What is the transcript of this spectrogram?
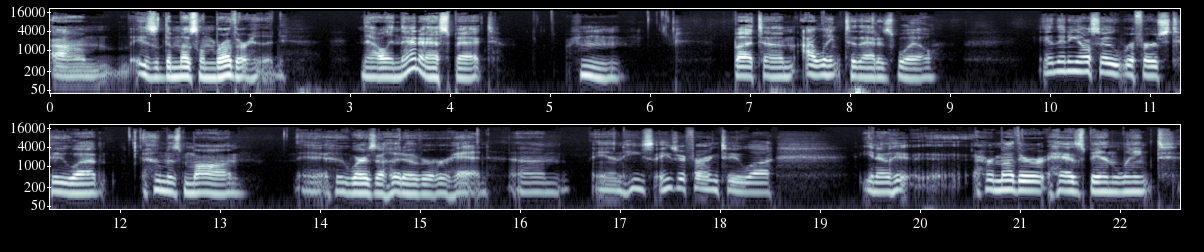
um, is the Muslim Brotherhood. Now, in that aspect, hmm, but um, I link to that as well. And then he also refers to uh, Huma's mom, uh, who wears a hood over her head, um, and he's he's referring to uh, you know, her mother has been linked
